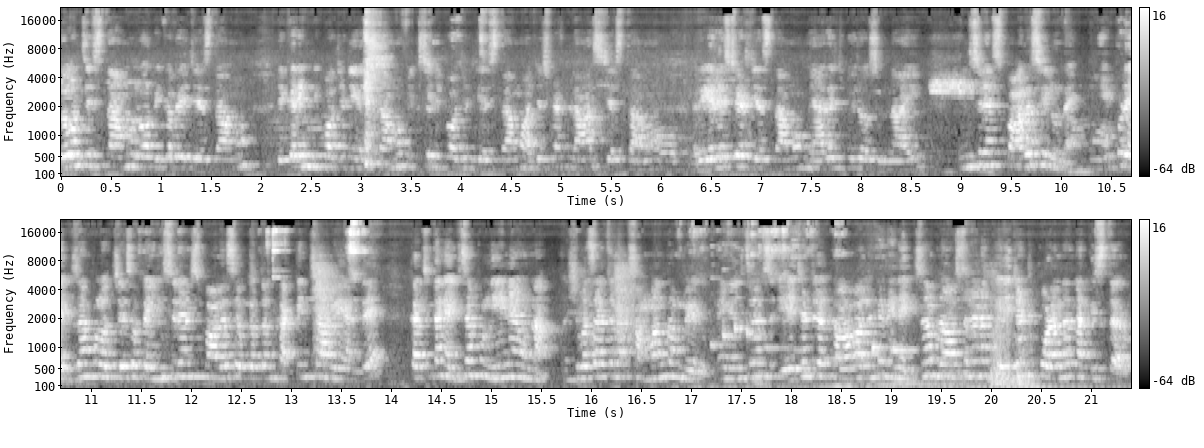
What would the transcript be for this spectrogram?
లోన్స్ ఇస్తాము లోన్ రికవరీ చేస్తాము రికరింగ్ డిపాజిట్ చేస్తాము ఫిక్స్డ్ డిపాజిట్ చేస్తాము అడ్జస్ట్మెంట్ ప్లాన్స్ చేస్తాము రియల్ ఎస్టేట్ చేస్తాము మ్యారేజ్ బ్యూరోస్ ఉన్నాయి ఇన్సూరెన్స్ పాలసీలు ఉన్నాయి. ఇప్పుడు ఎగ్జాంపుల్ వచ్చేసి ఒక ఇన్సూరెన్స్ పాలసీ ఒకరితో కట్టించాలి అంటే ఖచ్చితంగా ఎగ్జాంపుల్ నేనే ఉన్నా. శివసాయితో నాకు సంబంధం లేదు. నేను ఇన్సూరెన్స్ ఏజెంట్గా కావాలంటే నేను ఎగ్జామ్ రాస్తేనే నాకు ఏజెంట్ కూడా అనేది నాకు ఇస్తారు.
